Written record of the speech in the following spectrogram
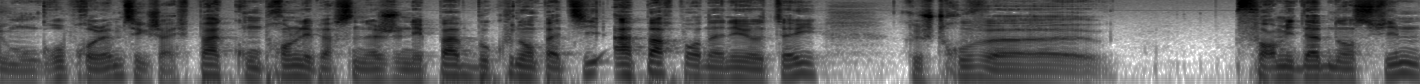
mon gros problème, c'est que j'arrive pas à comprendre les personnages. Je n'ai pas beaucoup d'empathie, à part pour Daniel Auteuil, que je trouve euh, formidable dans ce film.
